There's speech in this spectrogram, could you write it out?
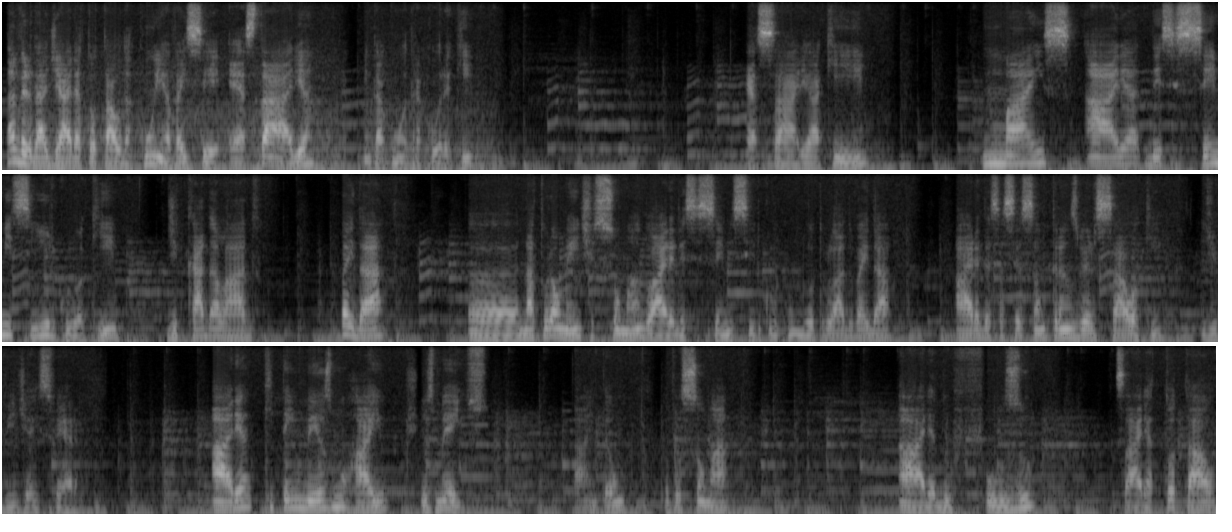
Na verdade, a área total da cunha vai ser esta área, vou pintar com outra cor aqui, essa área aqui, mais a área desse semicírculo aqui de cada lado. Vai dar, uh, naturalmente, somando a área desse semicírculo com o do outro lado, vai dar a área dessa seção transversal aqui, divide a esfera. Área que tem o mesmo raio x meios. Tá? Então, eu vou somar a área do fuso, essa área total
